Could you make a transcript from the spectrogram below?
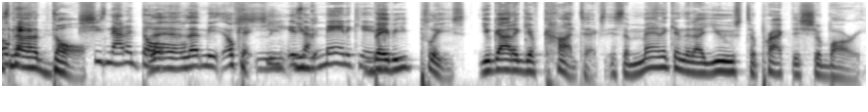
It's Okay, not a doll. She's not a doll. Let, let me okay. She you- is you a mannequin. Baby, please. You got to give context. It's a mannequin that I use to practice shibari.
